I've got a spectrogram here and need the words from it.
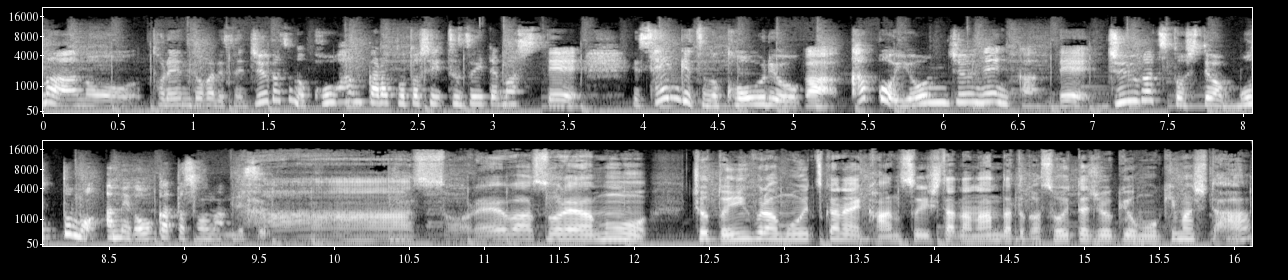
まあ、あのトレンドがですね10月の後半から今年続いてまして先月の降雨量が過去40年間で10月としては最も雨が多かったそうなんです。あーそれはそれはもうちょっとインフラも追いつかない冠水しただなんだとかそういった状況も起きました？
